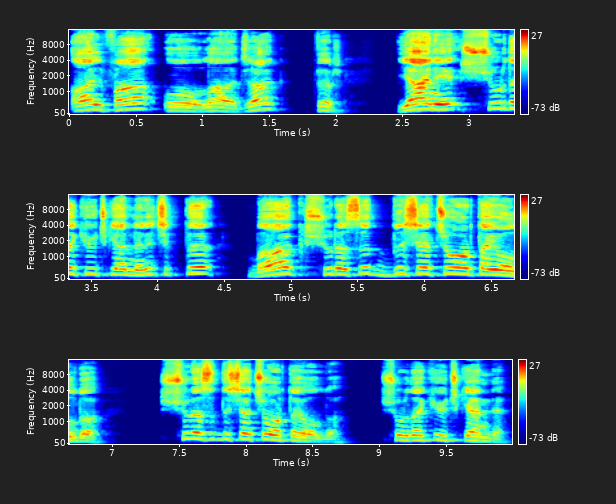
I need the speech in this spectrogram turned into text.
Alfa olacaktır. Yani şuradaki üçgenden ne çıktı? Bak şurası dış açı ortay oldu. Şurası dış açı ortay oldu. Şuradaki üçgende.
